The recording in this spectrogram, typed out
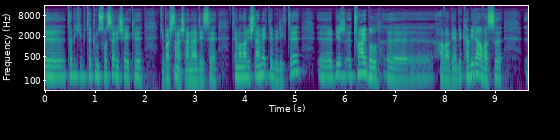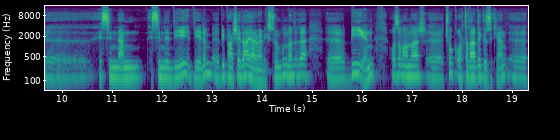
e, tabii ki bir takım sosyal içerikli ki baştan aşağı neredeyse temalar işlenmekle birlikte e, bir tribal e, hava yani bir kabile havası e, esinlen esinlediği diyelim e, bir parçaya daha yer vermek istiyorum. Bunun adı da e, Be In. O zamanlar e, çok ortalarda gözüken e,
